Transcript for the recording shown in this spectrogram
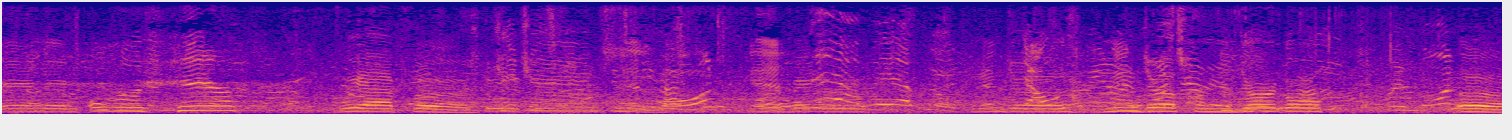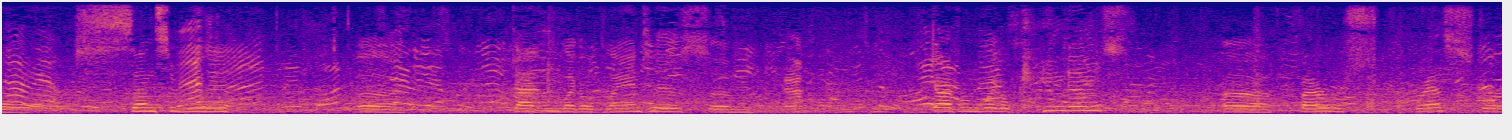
and um, over here we have uh, keychains, ninjas, ninjas from Ninjago uh, Sensible, uh, guy from Lego Atlantis, um, guy from Lego Kingdoms, uh, Pharaoh's Quest or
